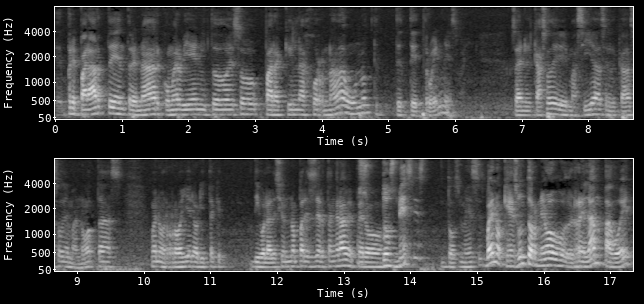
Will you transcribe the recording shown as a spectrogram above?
eh, prepararte, entrenar, comer bien y todo eso para que en la jornada uno te, te, te truenes, güey. O sea, en el caso de Macías, en el caso de Manotas. Bueno, Roger, ahorita que. Digo, la lesión no parece ser tan grave, pero. ¿Dos meses? Dos meses. Bueno, que es un torneo relámpago, ¿eh?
